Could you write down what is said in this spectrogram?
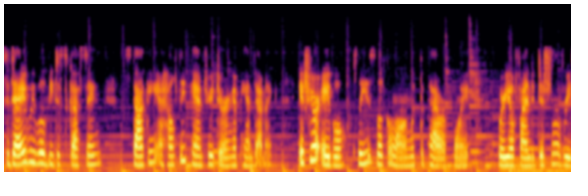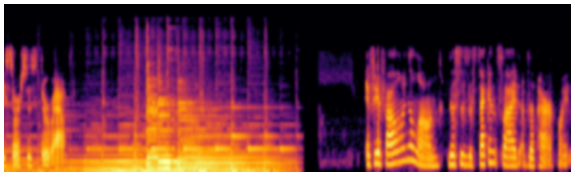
Today we will be discussing stocking a healthy pantry during a pandemic. If you're able, please look along with the PowerPoint where you'll find additional resources throughout. If you're following along, this is the second slide of the PowerPoint.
